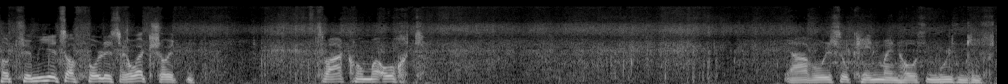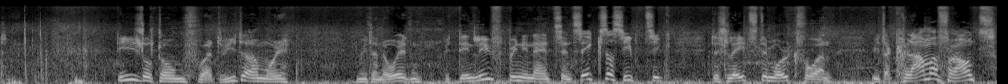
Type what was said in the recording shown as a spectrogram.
hat für mich jetzt auf volles Rohr geschalten. 2,8. Jawohl, so kennen wir einen Hasenmuldenlift. Dieseltom fährt wieder einmal mit einem alten. Mit dem Lift bin ich 1976 das letzte Mal gefahren, wie der Klammer Franz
